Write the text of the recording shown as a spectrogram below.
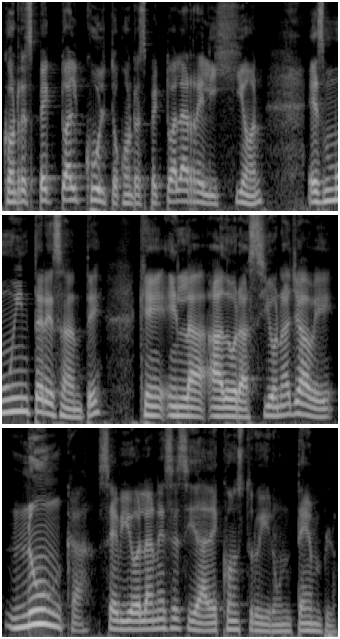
con respecto al culto, con respecto a la religión, es muy interesante que en la adoración a Yahvé nunca se vio la necesidad de construir un templo.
